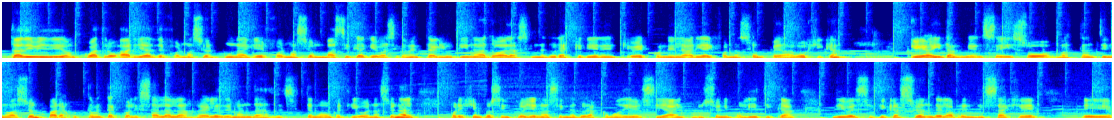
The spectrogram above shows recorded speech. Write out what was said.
está dividido en cuatro áreas de formación. Una que es formación básica, que básicamente aglutina a todas las asignaturas que tienen que ver con el área y formación pedagógica que ahí también se hizo bastante innovación para justamente actualizar las reales demandas del sistema educativo nacional. Por ejemplo, se incluyeron asignaturas como diversidad, inclusión y política, diversificación del aprendizaje, eh,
